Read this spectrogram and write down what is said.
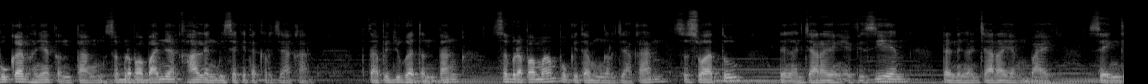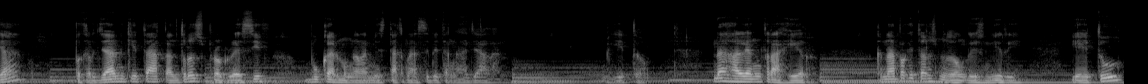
bukan hanya tentang seberapa banyak hal yang bisa kita kerjakan, tetapi juga tentang seberapa mampu kita mengerjakan sesuatu dengan cara yang efisien dan dengan cara yang baik, sehingga pekerjaan kita akan terus progresif, bukan mengalami stagnasi di tengah jalan. Begitu. Nah, hal yang terakhir, kenapa kita harus menolong diri sendiri? Yaitu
